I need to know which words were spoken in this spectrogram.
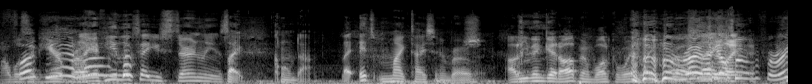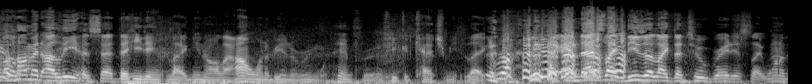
"I wasn't Fuck here, yeah. bro." like, if he looks at you sternly, and it's like, calm down. Like, it's Mike Tyson, bro. I'll even get up and walk away. Like, right, like, like- yo, for real. Muhammad Ali has said that he didn't like you know like I don't want to be in the ring with him for if he could catch me like, like, and that's like these are like the two greatest like one of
